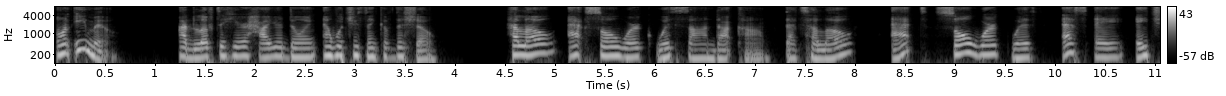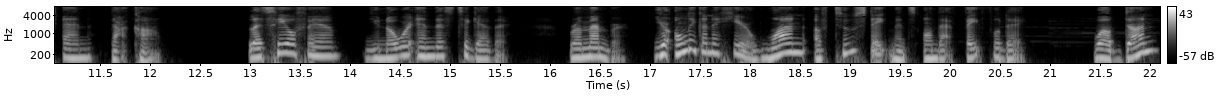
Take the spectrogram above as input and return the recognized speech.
on email. I'd love to hear how you're doing and what you think of the show. Hello at soulworkwithsahn.com. That's hello at soulworkwithsahn.com. Let's heal, fam. You know we're in this together. Remember, you're only going to hear one of two statements on that fateful day. Well done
